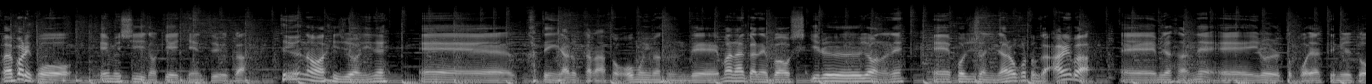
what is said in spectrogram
まあ、やっぱりこう MC の経験というかっていうのは非常にね、えー、糧になるかなと思いますんで、まあなんかね、場を仕切るようなね、えー、ポジションになることがあれば、えー、皆さんね、えー、いろいろとこうやってみると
